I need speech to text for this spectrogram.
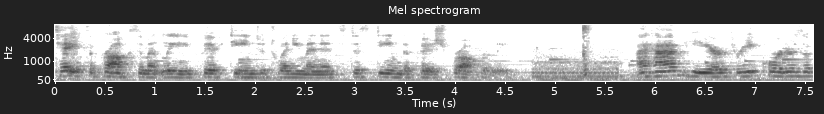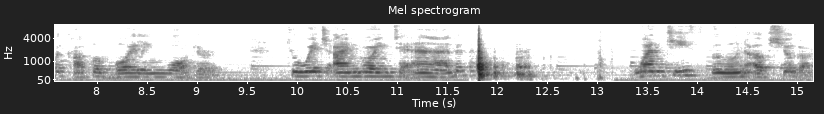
It takes approximately 15 to 20 minutes to steam the fish properly. I have here three quarters of a cup of boiling water to which I'm going to add one teaspoon of sugar.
